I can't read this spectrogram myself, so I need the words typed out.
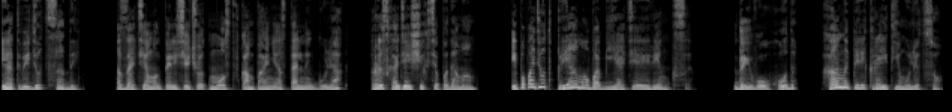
и отведет сады. Затем он пересечет мост в компании остальных гуляк, расходящихся по домам, и попадет прямо в объятия Ринксы. До его ухода Ханна перекроит ему лицо.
